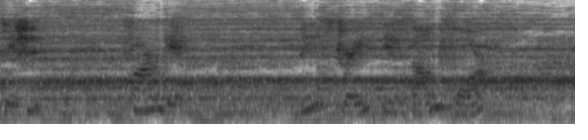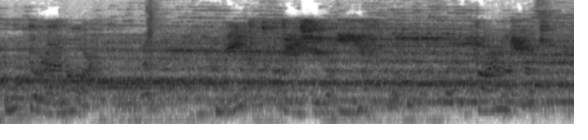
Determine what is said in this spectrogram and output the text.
station, Farmgate. This train is bound for Uttara North. Next station is Farm Gate.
